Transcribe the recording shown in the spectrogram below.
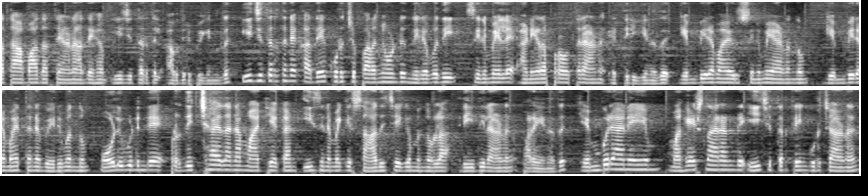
കഥാപാത്രത്തെയാണ് അദ്ദേഹം ഈ ചിത്രത്തിൽ അവതരിപ്പിക്കുന്നത്. ഈ ചിത്രത്തിന്റെ കഥയെക്കുറിച്ച് പറഞ്ഞുകൊണ്ട് നിരവധി സിനിമയിലെ അണിയറ പ്രവർത്തകരാണ് എത്തിയിരിക്കുന്നത്. ഗംഭീരമായ ഒരു സിനിമയാണെന്നും ഗംഭീരമായി തന്നെ വരുമെന്നും ബോളിവുഡിന്റെ പ്രതിച്ഛായ തന്നെ മാറ്റിയേക്കാൻ ഈ സിനിമയ്ക്ക് സാധിച്ചേക്കുമെന്നുള്ള രീതിയിലാണ് പറയുന്നത്. എമ്പുരാനെയും മഹേഷ് നാരായണന്റെ ഈ ചിത്രത്തെയും കുറിച്ചാണ്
